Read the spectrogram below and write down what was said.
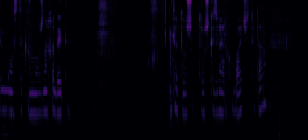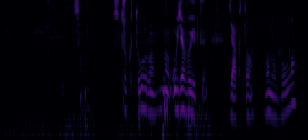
Таким мостикам можна ходити. Для того, щоб трошки зверху бачити, да? саму структуру, ну, уявити, як то воно було.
